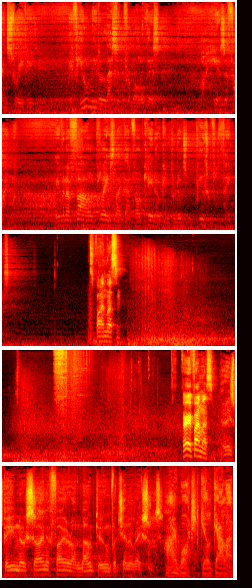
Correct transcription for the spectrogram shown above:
And sweetie, if you need a lesson from all this, why here's a fine one. Even a foul place like that volcano can produce beautiful things. It's a fine lesson. Very fine lesson. There has been no sign of fire on Mount Doom for generations. I watched Gil-galad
